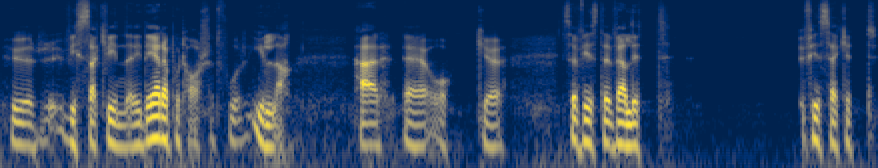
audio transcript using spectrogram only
hur vissa kvinnor i det reportaget får illa här. Och sen finns det väldigt det finns säkert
